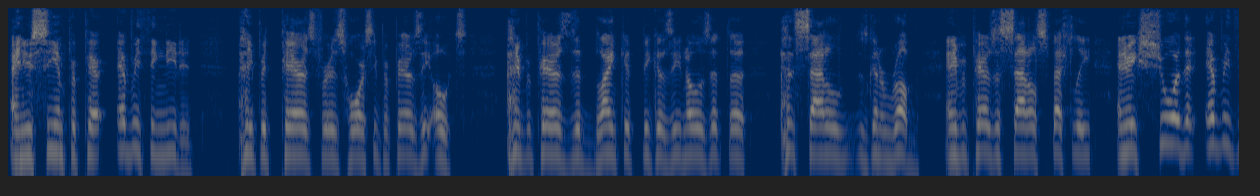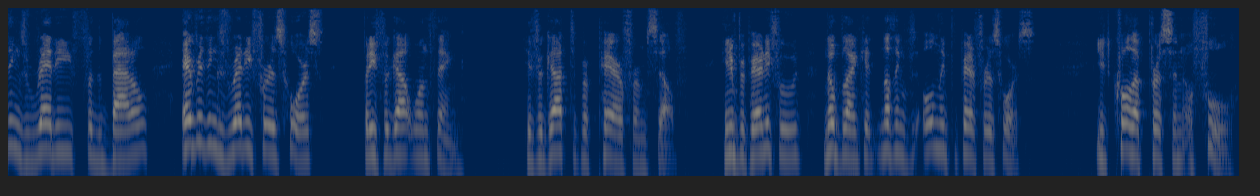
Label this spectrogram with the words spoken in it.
And you see him prepare everything needed. He prepares for his horse, he prepares the oats, and he prepares the blanket because he knows that the saddle is going to rub. And he prepares the saddle specially, and he makes sure that everything's ready for the battle, everything's ready for his horse, but he forgot one thing. He forgot to prepare for himself. He didn't prepare any food, no blanket, nothing, only prepared for his horse. You'd call that person a fool.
